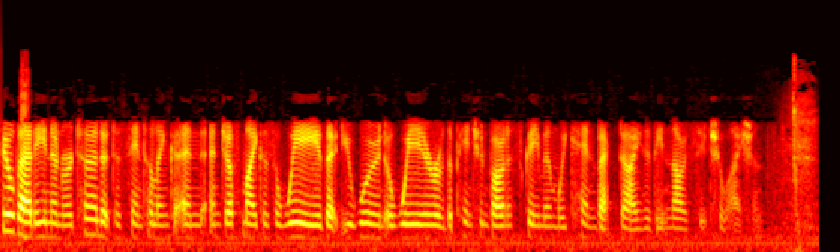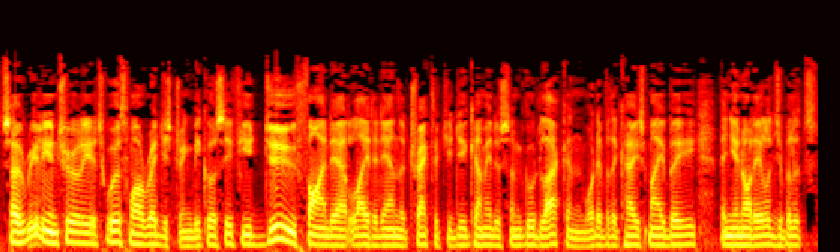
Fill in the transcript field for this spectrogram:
fill that in and return it to Centrelink and, and just make us aware that you weren't aware of the pension bonus scheme and we can backdate it in those situations. So really and truly, it's worthwhile registering because if you do find out later down the track that you do come into some good luck and whatever the case may be, and you're not eligible, it's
